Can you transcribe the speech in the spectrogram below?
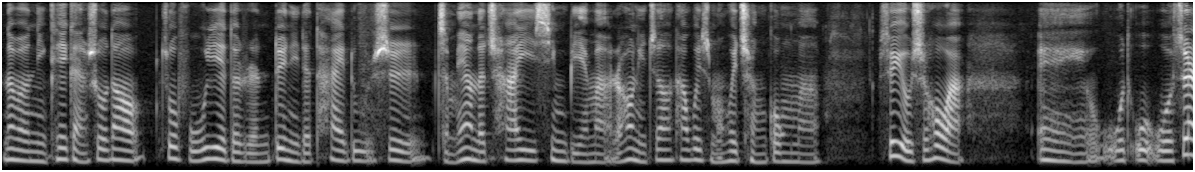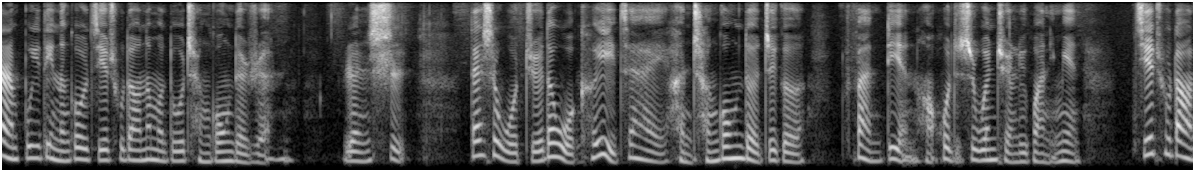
那么你可以感受到做服务业的人对你的态度是怎么样的差异性别嘛？然后你知道他为什么会成功吗？所以有时候啊，哎，我我我虽然不一定能够接触到那么多成功的人人士，但是我觉得我可以在很成功的这个饭店哈，或者是温泉旅馆里面。接触到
